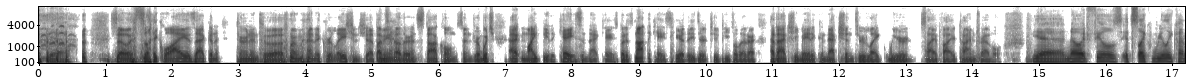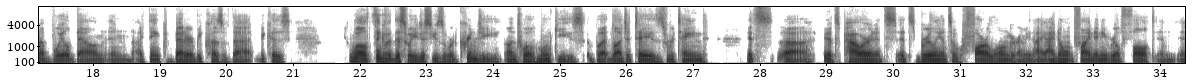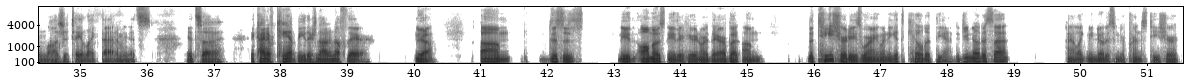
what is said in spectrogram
Yeah. so it's like, why is that going to turn into a romantic relationship? I mean, other than Stockholm syndrome, which might be the case in that case, but it's not the case here. These are two people that are have actually made a connection through like weird sci-fi time travel. Yeah, no, it feels it's like really kind of boiled down and I think better because of that. Because well, think of it this way, you just use the word cringy on 12 monkeys, but Jetée has retained its uh its power and its its brilliance so far longer. I mean, I, I don't find any real fault in in La Jetée like that. I mean, it's it's uh it kind of can't be. There's not enough there. Yeah. Um, this is neither, almost neither here nor there, but um, the T-shirt he's wearing when he gets killed at the end. Did you notice that? Kind of like me noticing your Prince T-shirt.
